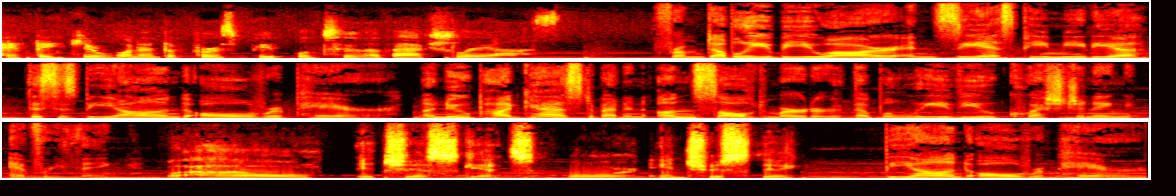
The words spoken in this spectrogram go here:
I think you're one of the first people to have actually asked. From WBUR and ZSP Media, this is Beyond All Repair, a new podcast about an unsolved murder that will leave you questioning everything. Wow, it just gets more interesting. Beyond All Repair.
